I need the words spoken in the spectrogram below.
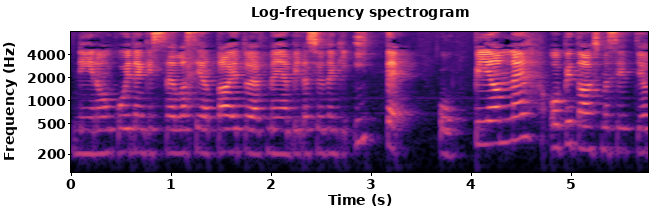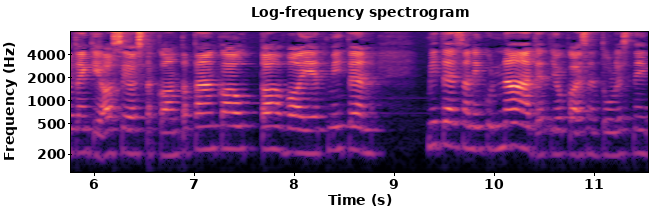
niin on kuitenkin sellaisia taitoja, että meidän pitäisi jotenkin itse oppia ne. Opitaanko me sitten jotenkin asioista kantapään kautta vai että miten, miten sä niin näet, että jokaisen tulisi niin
